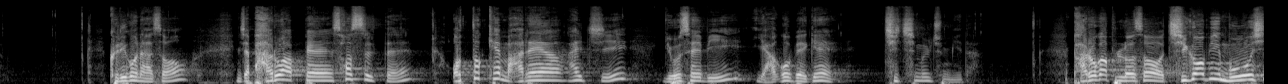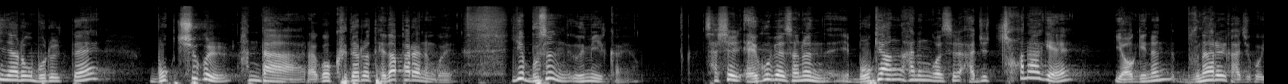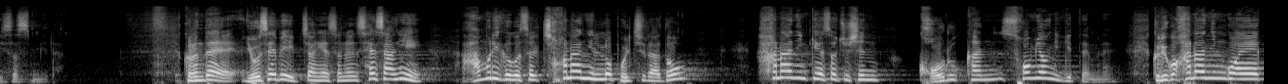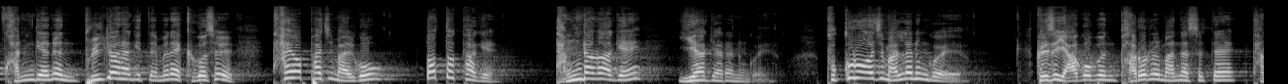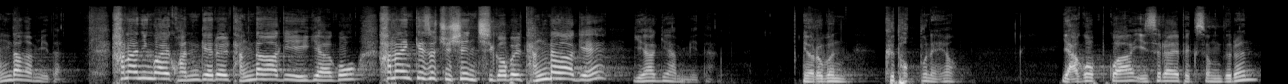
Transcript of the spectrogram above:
그리고 나서 이제 바로 앞에 섰을 때 어떻게 말해야 할지 요셉이 야곱에게 지침을 줍니다. 바로가 불러서 직업이 무엇이냐고 물을 때 목축을 한다라고 그대로 대답하라는 거예요. 이게 무슨 의미일까요? 사실 애굽에서는 목양하는 것을 아주 천하게 여기는 문화를 가지고 있었습니다. 그런데 요셉의 입장에서는 세상이 아무리 그것을 천한 일로 볼지라도 하나님께서 주신 거룩한 소명이기 때문에 그리고 하나님과의 관계는 불변하기 때문에 그것을 타협하지 말고 떳떳하게 당당하게 이야기하라는 거예요. 부끄러워하지 말라는 거예요. 그래서 야곱은 바로를 만났을 때 당당합니다. 하나님과의 관계를 당당하게 얘기하고 하나님께서 주신 직업을 당당하게 이야기합니다. 여러분, 그 덕분에요. 야곱과 이스라엘 백성들은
